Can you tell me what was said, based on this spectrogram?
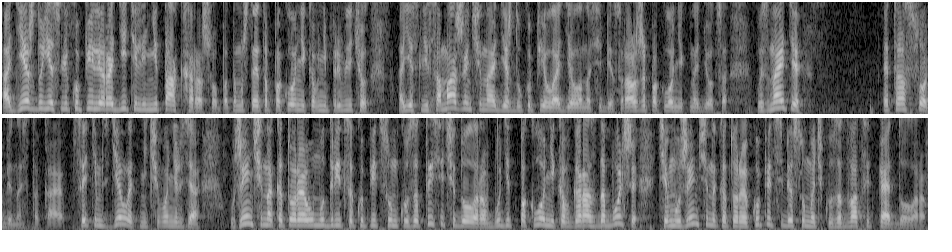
Одежду, если купили родители, не так хорошо, потому что это поклонников не привлечет. А если сама женщина одежду купила, одела на себе, сразу же поклонник найдется. Вы знаете, это особенность такая. С этим сделать ничего нельзя. У женщина, которая умудрится купить сумку за тысячи долларов, будет поклонников гораздо больше, чем у женщины, которая купит себе сумочку за 25 долларов.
